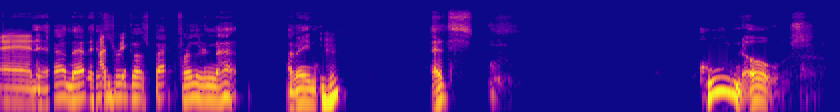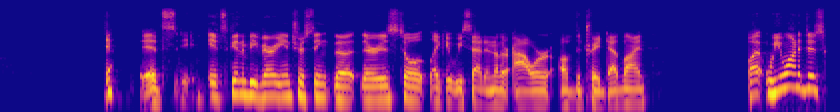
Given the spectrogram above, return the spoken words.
And yeah, and that history goes back further than that. I mean, Mhm. It's who knows. yeah, it's it's going to be very interesting. The there is still, like we said, another hour of the trade deadline. But we want to just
